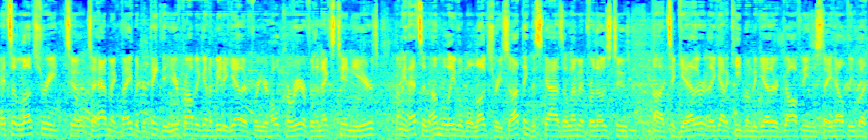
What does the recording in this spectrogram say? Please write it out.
it's a luxury to to have McVay, but to think that you're probably going to be together for your whole career for the next ten years. I mean, that's an unbelievable luxury. So I think the sky's the limit for those two uh, together. They got to keep them together. Goff needs to stay healthy, but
